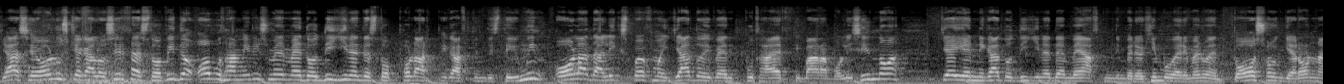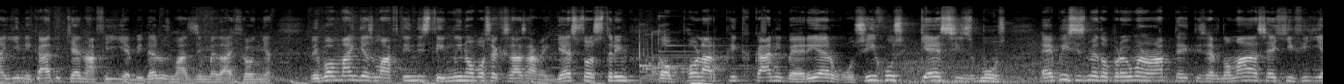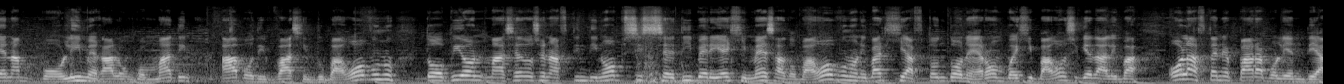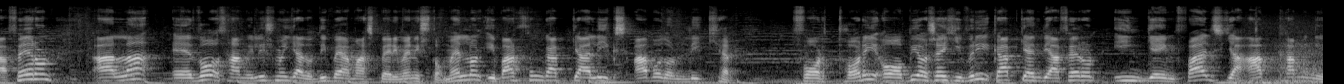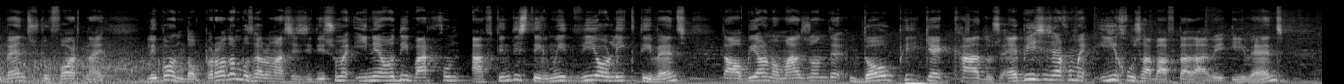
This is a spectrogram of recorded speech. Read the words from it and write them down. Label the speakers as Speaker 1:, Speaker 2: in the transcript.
Speaker 1: Γεια σε όλους και καλώς ήρθατε στο βίντεο όπου θα μιλήσουμε με το τι γίνεται στο Polar Peak αυτή τη στιγμή όλα τα leaks που έχουμε για το event που θα έρθει πάρα πολύ σύντομα και γενικά το τι γίνεται με αυτή την περιοχή που περιμένουμε τόσο καιρό να γίνει κάτι και να φύγει επιτέλους μαζί με τα χιόνια. Λοιπόν μάγκες μου αυτή τη στιγμή όπως εξετάσαμε και στο stream το Polar Peak κάνει περίεργους ήχους και σεισμούς. Επίσης με το προηγούμενο update της εβδομάδας έχει φύγει ένα πολύ μεγάλο κομμάτι από τη βάση του παγόβουνου το οποίο μας έδωσε αυτή την όψη σε τι περιέχει μέσα το παγόβουνο υπάρχει αυτόν το νερό που έχει παγώσει κτλ. Όλα αυτά είναι πάρα πολύ ενδιαφέρον αλλά εδώ θα μιλήσουμε για το τι μας περιμένει στο μέλλον υπάρχουν κάποια leaks από τον leaker Fortori ο οποίος έχει βρει κάποια ενδιαφέρον in-game files για upcoming events του Fortnite Λοιπόν, το πρώτο που θέλω να συζητήσουμε είναι ότι υπάρχουν αυτή τη στιγμή δύο leaked events τα οποία ονομάζονται Dopey και Cadus. Επίσης έχουμε ήχους από αυτά τα events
